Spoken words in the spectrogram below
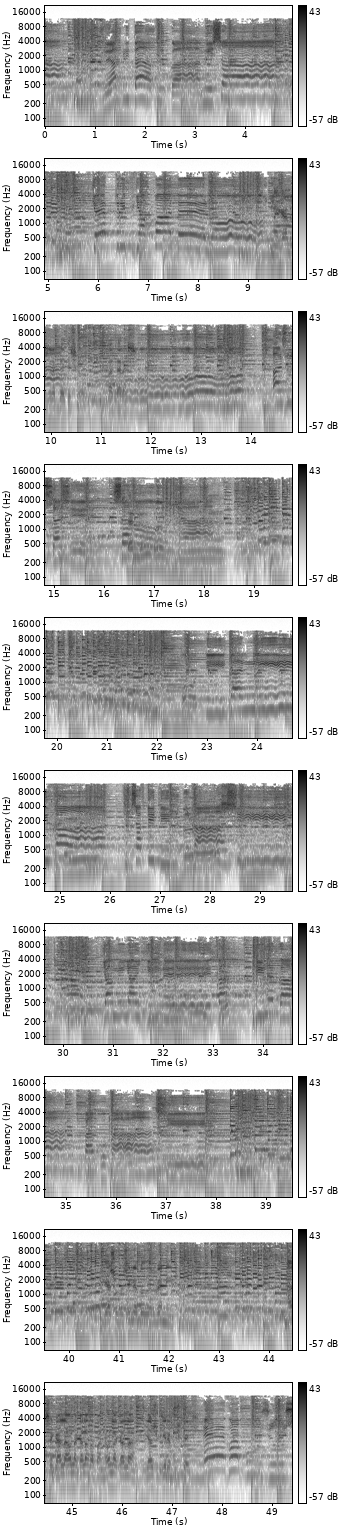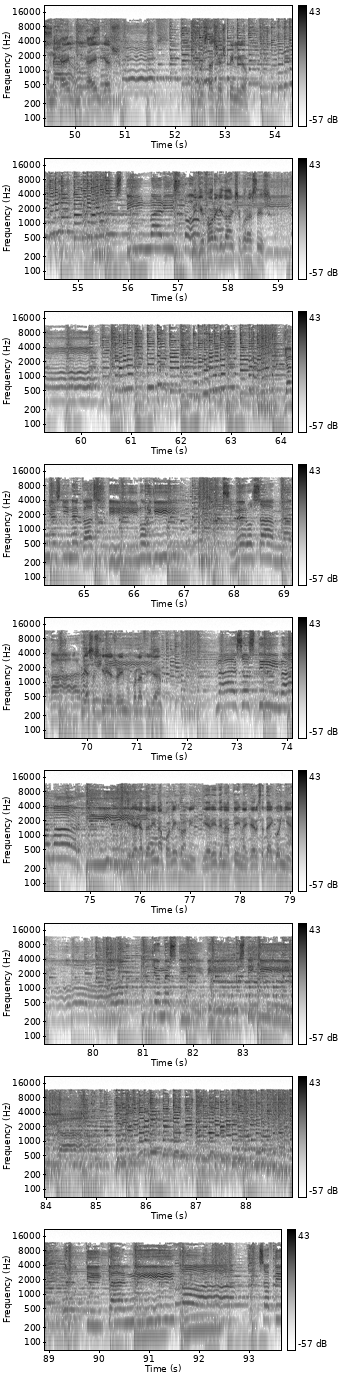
με άπλυτα που κάμισα. Και τρυπιά παντελόνια. Μεγάλος ρεμπέτης ο πατέρας. Αν ζούσα σε σαλόνια. Ό,τι κι αν είχα σ' αυτή την πλάση για μια γυναίκα, γυναίκα τα έχω χάσει. Γεια σου Βασίλη από το Δερβένι. Να είσαι καλά, όλα καλά θα πάνε, όλα καλά. Γεια σου κύριε Μπουσκέκη. Εγώ που ζούσα Ο Μιχαήλ, Μιχαήλ, όσες γεια σου. χθες Αναστάσιο Σπήλιο. Στην αριστό Νικηφόρε, κοίτα να ξεκουραστείς. Για μιας γυναίκας την οργή Ξημέρωσα μια χαρά Γεια σας κυρία Ζωή μου, πολλά φιλιά. Να έσω στην αμαρτία Κυρία Κατερίνα, πολύχρονη, γερή, δυνατή, να χαίρεστε τα εγγόνια. Και μες στη δυστυχία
